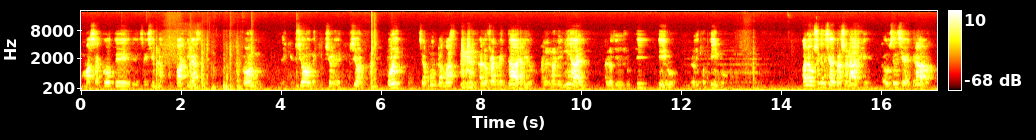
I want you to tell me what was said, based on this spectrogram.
un masacote de 600 páginas con descripción, descripción y descripción. Hoy se apunta más a lo fragmentario, a lo no lineal, a lo disruptivo, a lo discontinuo, a la ausencia de personaje, a la ausencia de trama.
